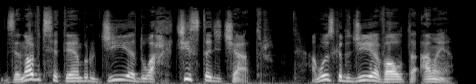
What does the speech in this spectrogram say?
19 de setembro, dia do artista de teatro. A música do dia volta amanhã.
